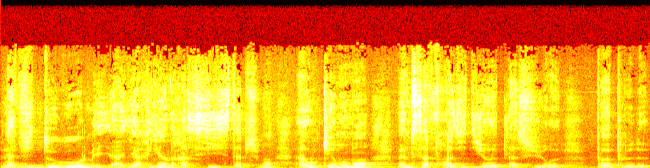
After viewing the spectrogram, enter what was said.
la vie de De Gaulle, mais il n'y a, a, rien de raciste absolument à aucun moment. Même sa phrase idiote là sur peuple de,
